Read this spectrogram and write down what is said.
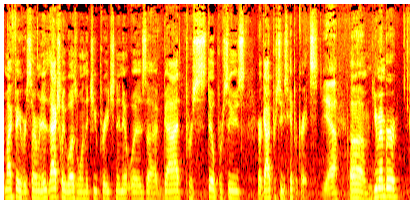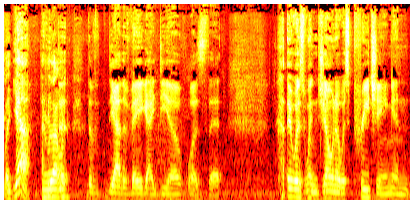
my favorite sermon, it actually was one that you preached, and it was uh, God pers- still pursues or God pursues hypocrites. Yeah, Um, you remember? Like, yeah. I Remember think that the, The yeah, the vague idea was that it was when Jonah was preaching and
